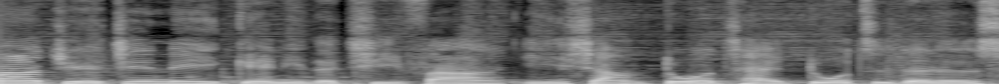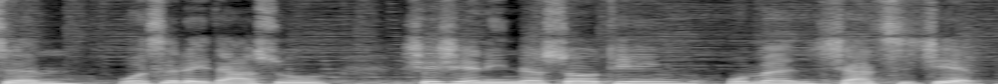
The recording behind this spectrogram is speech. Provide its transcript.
发掘经历给你的启发，影响多彩多姿的人生。我是雷大叔，谢谢您的收听，我们下次见。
